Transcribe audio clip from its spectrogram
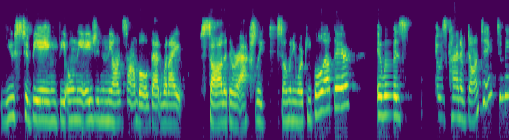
used to being the only asian in the ensemble that when i saw that there were actually so many more people out there it was it was kind of daunting to me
